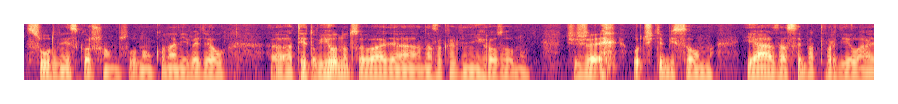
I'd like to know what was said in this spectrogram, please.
súd v neskoršom súdnom konaní vedel uh, tieto vyhodnocovať a na základe nich rozhodnúť. Čiže určite by som ja za seba tvrdil aj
